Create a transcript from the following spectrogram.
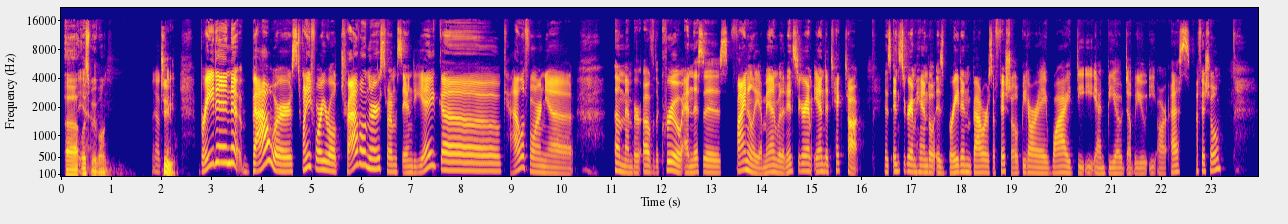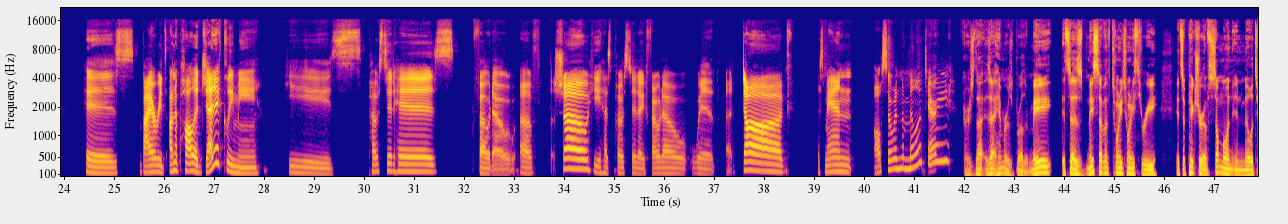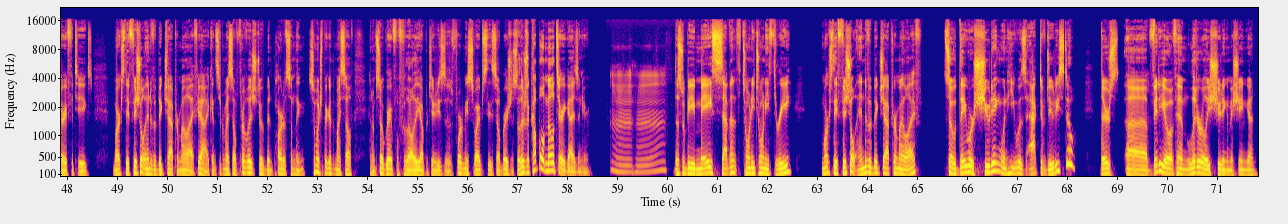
Uh, let's move on. okay. Two. Brayden Bowers, 24 year old travel nurse from San Diego, California, a member of the crew. And this is finally a man with an Instagram and a TikTok. His Instagram handle is Brayden Bowers Official, B R A Y D E N B O W E R S Official. His bio reads unapologetically me. He's posted his photo of the show. He has posted a photo with a dog. This man also in the military. Or is that is that him or his brother? May it says May 7th, 2023. It's a picture of someone in military fatigues. Marks the official end of a big chapter in my life. Yeah, I consider myself privileged to have been part of something so much bigger than myself, and I'm so grateful for all the opportunities that afforded me swipes to the celebration. So there's a couple of military guys in here. Mm-hmm. This would be May 7th, 2023. Marks the official end of a big chapter in my life. So they were shooting when he was active duty still. There's a video of him literally shooting a machine gun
